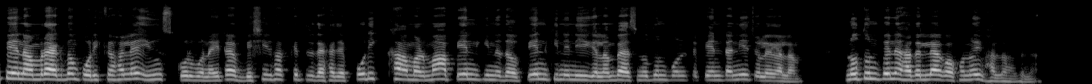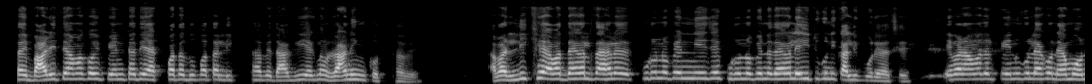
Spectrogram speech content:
পেন আমরা একদম পরীক্ষা হলে ইউজ করব না। এটা বেশিরভাগ ক্ষেত্রে দেখা যায়, পরীক্ষা আমার মা পেন কিনে দাও পেন কিনে নিয়ে গেলাম, ব্যাস, নতুন পেনটা নিয়ে চলে গেলাম। নতুন পেনে হাতের লেখা কখনোই ভালো হবে না। তাই বাড়িতে আমাকে ওই পেনটা দিয়ে এক পাতা, দু পাতা লিখতে হবে, দাগিয়ে একদম রানিং করতে হবে। আবার লিখে আবার দেখা গেলো, তাহলে পুরোনো পেন নিয়ে যাই, পুরোনো পেনে দেখা গেলো এইটুকুনি কালি পড়ে আছে। এবার আমাদের পেনগুলো এখন এমন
